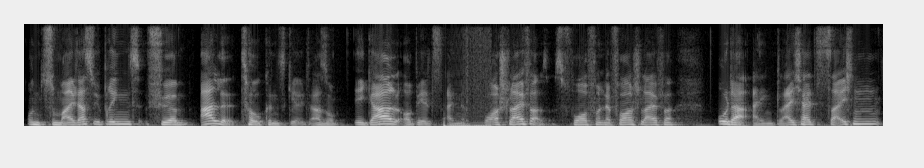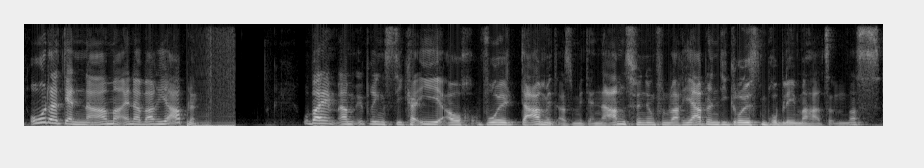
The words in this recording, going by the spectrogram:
Und zumal das übrigens für alle Tokens gilt. Also egal, ob jetzt eine Vorschleife, also das Vor von der Vorschleife, oder ein Gleichheitszeichen oder der Name einer Variablen. Wobei ähm, übrigens die KI auch wohl damit, also mit der Namensfindung von Variablen, die größten Probleme hatte. Das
